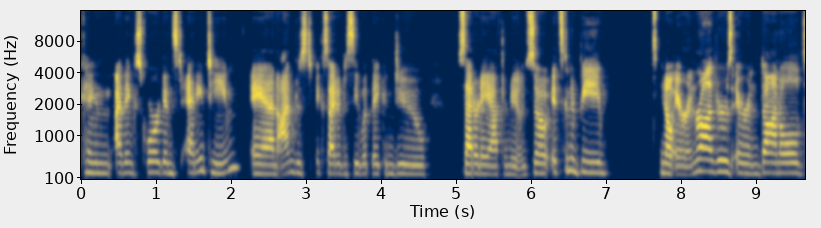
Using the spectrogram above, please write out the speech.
can, I think, score against any team. And I'm just excited to see what they can do Saturday afternoon. So it's going to be, you know, Aaron Rodgers, Aaron Donald,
